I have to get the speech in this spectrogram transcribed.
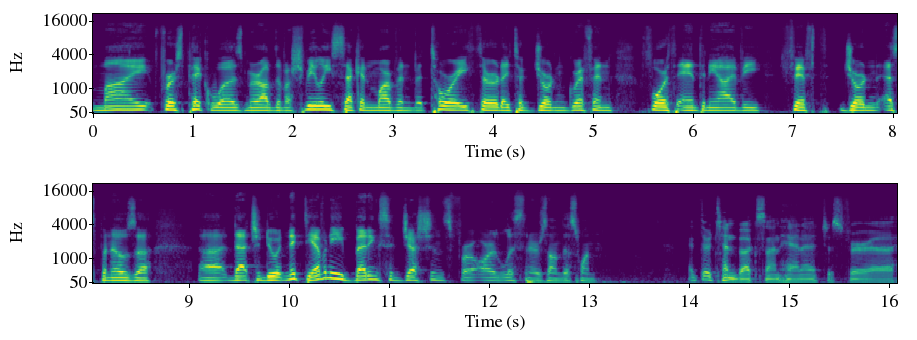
my first pick was Merab Dvalishvili. Second, Marvin Vettori. Third, I took Jordan Griffin. Fourth, Anthony Ivy. Fifth, Jordan Espinosa. Uh, that should do it. Nick, do you have any betting suggestions for our listeners on this one? I'd throw ten bucks on Hannah just for uh,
